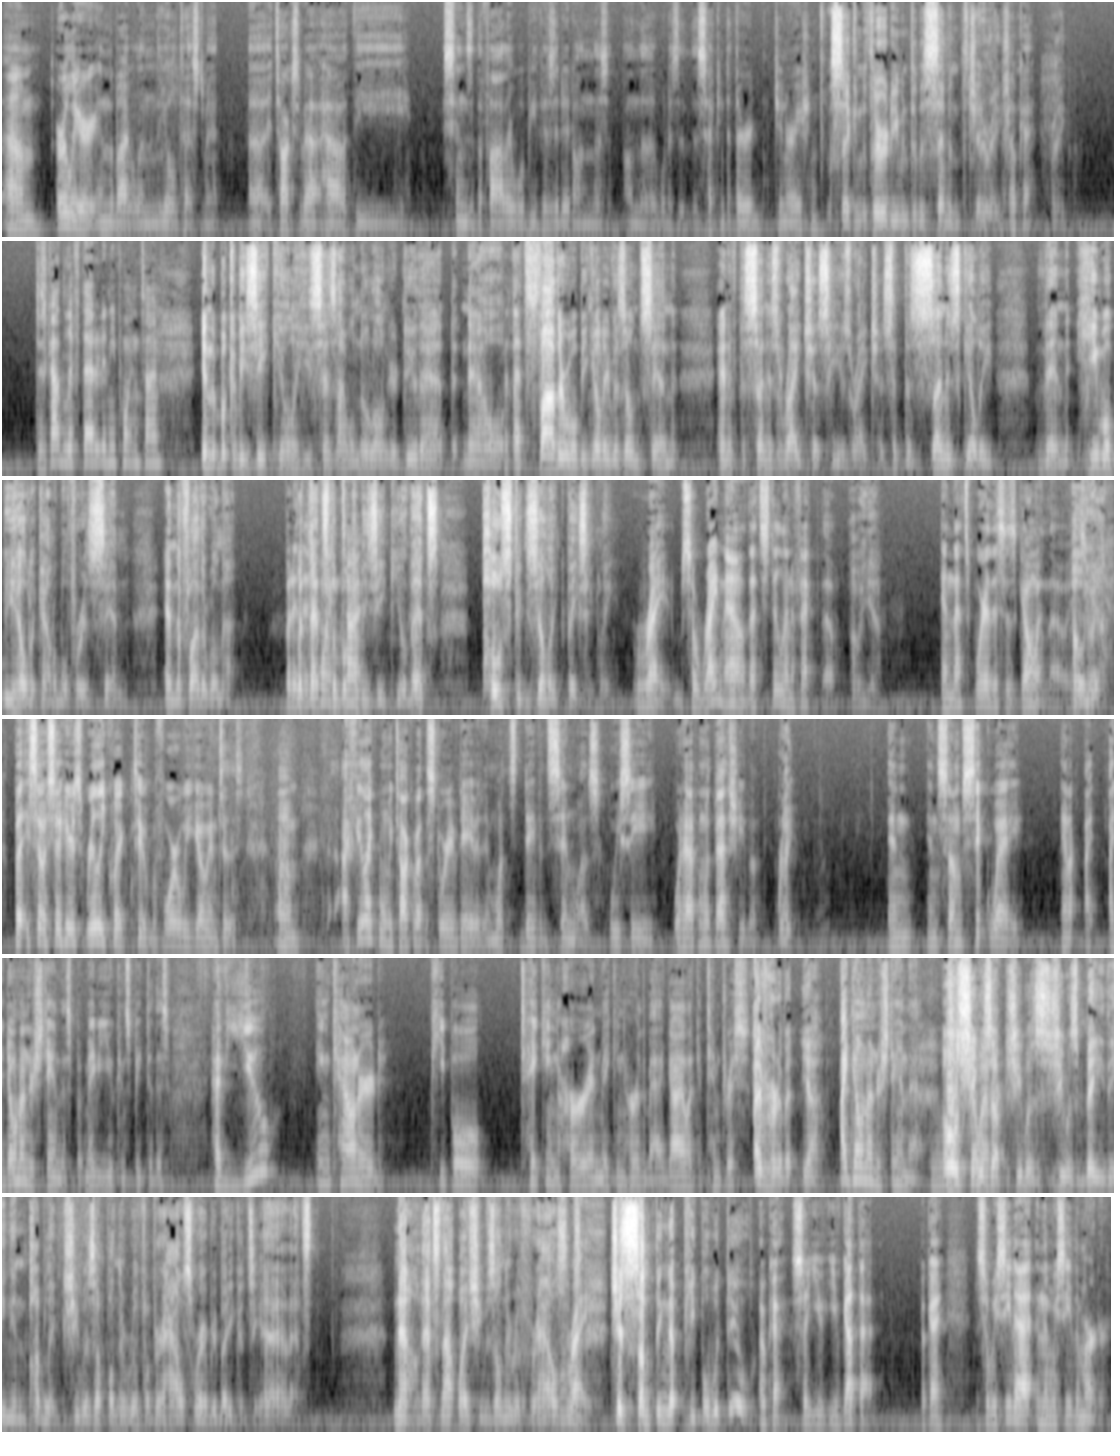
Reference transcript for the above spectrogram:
Um, earlier in the Bible, in the Old Testament, uh, it talks about how the sins of the father will be visited on the on the what is it the second to third generation. Second to third, even to the seventh generation. Okay, Right. does God lift that at any point in time? In the book of Ezekiel, he says, I will no longer do that. Now, But that's- father will be guilty of his own sin, and if the son is righteous, he is righteous. If the son is guilty, then he will be held accountable for his sin, and the father will not. But But that's the book time, of Ezekiel. That's post exilic, basically. right? So right now, that's still in effect, though. Oh, yeah. and that's where this is going though. is Oh, yeah. But so so here's really quick too before we go into this. Um, I feel like when we talk about the story of David and what David's sin was, we see what happened with Bathsheba, Right. and in some sick way, and I I don't understand this, but maybe you can speak to this. Have you encountered people taking her and making her the bad guy like a temptress? I've heard of it, yeah. I don't understand that. Oh, she was up. She was she was bathing in public. She was up on the roof of her house where everybody could see. Uh, that's no, that's not why she was on the roof of her house. It's Right. just something that people would do. Okay, so you you've got that. Okay, so we see that, and then we see the murder,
